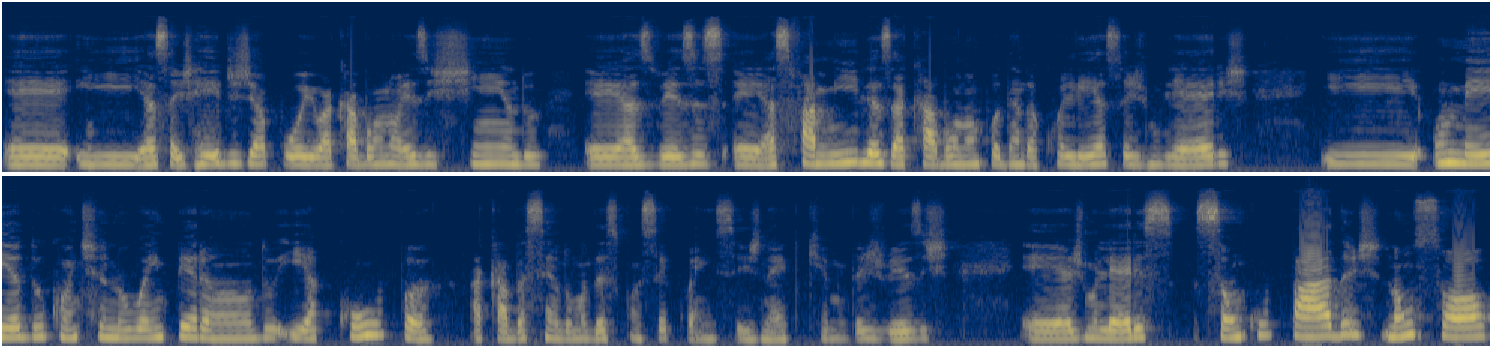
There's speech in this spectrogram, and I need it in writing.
é, e essas redes de apoio acabam não existindo é, às vezes é, as famílias acabam não podendo acolher essas mulheres e o medo continua imperando e a culpa acaba sendo uma das consequências, né? Porque muitas vezes é, as mulheres são culpadas não só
